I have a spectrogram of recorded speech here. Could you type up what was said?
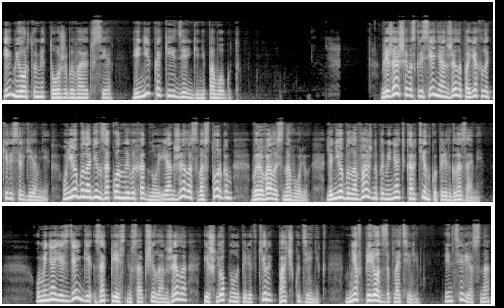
и мертвыми тоже бывают все, и никакие деньги не помогут. В ближайшее воскресенье Анжела поехала к Кире Сергеевне. У нее был один законный выходной, и Анжела с восторгом вырывалась на волю. Для нее было важно поменять картинку перед глазами. «У меня есть деньги за песню», — сообщила Анжела и шлепнула перед Кирой пачку денег. «Мне вперед заплатили». «Интересно.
